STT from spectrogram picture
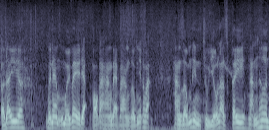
Ở đây bên em cũng mới về đấy ạ, có cả hàng đẹp và hàng giống nhé các bạn. Hàng giống thì chủ yếu là cây ngắn hơn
